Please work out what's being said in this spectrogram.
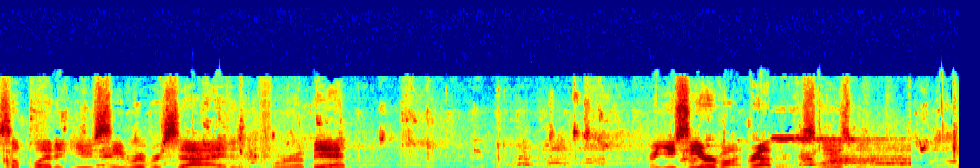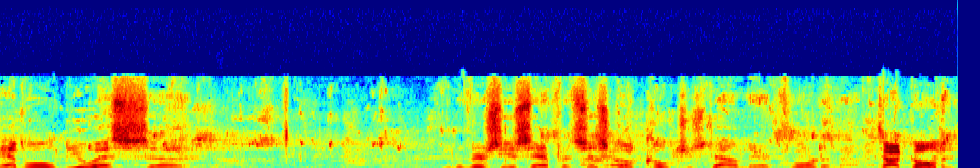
Also played at UC Riverside for a bit. Or UC Irvine, rather. Excuse me. Kev, old U.S. Uh, University of San Francisco coaches down there in Florida now. Todd Golden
